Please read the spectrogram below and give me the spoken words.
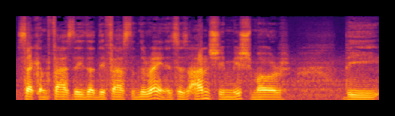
second fast day that they fasted the rain. It says Anshi Mishmor, the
